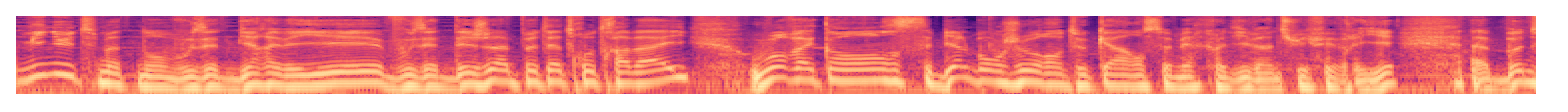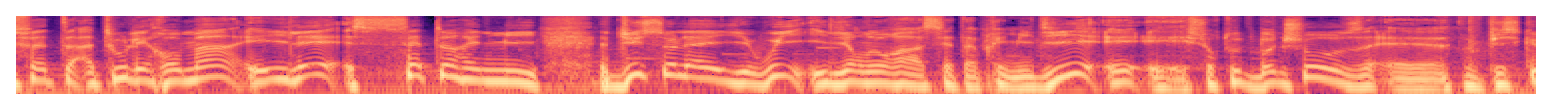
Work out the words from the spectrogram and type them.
minutes maintenant, vous êtes bien réveillés, vous êtes déjà peut-être au travail ou en vacances. Bien le bonjour en tout cas en ce mercredi 28 février. Euh, bonne fête à tous les Romains et il est 7h30. Du soleil, oui, il y en aura cet après-midi et, surtout de bonnes choses euh, puisque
